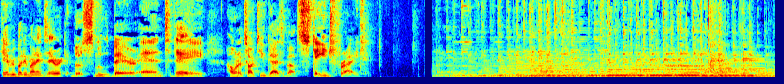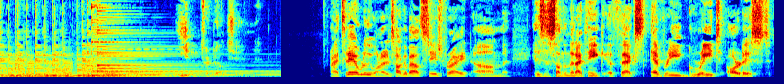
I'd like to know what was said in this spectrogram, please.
Hey, everybody, my name's Eric, the Smooth Bear, and today I want to talk to you guys about stage fright. Introduction. All right, today I really wanted to talk about stage fright. Um, is this something that I think affects every great artist?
